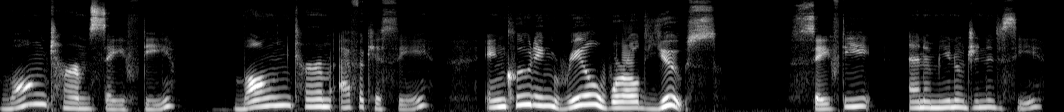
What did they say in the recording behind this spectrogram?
long term safety, long term efficacy including real world use, safety, and immunogenicity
